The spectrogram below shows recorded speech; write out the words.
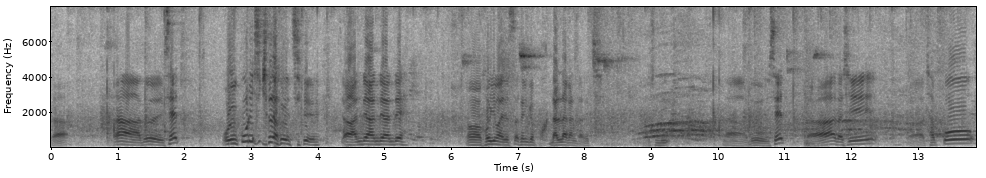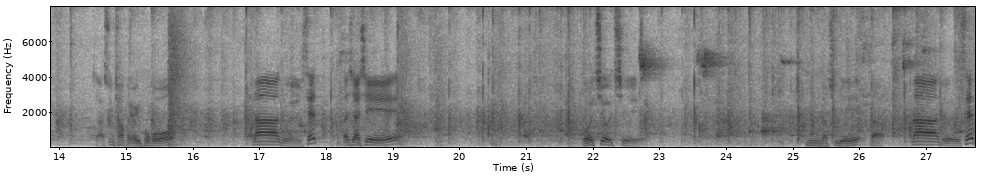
자. 하나, 둘, 셋. 오, 이 꼬리 시키려고 그랬지. 자, 안 돼, 안 돼, 안 돼. 어, 거기 맞았어. 그러니까 팍 날아간다. 그렇지. 하나, 둘, 셋. 자, 다시. 자, 잡고. 자, 숨 정확하게 여기 보고. 하나, 둘, 셋. 다시, 다시. 옳지, 옳지. 음, 자, 준비. 자, 하나, 둘, 셋.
